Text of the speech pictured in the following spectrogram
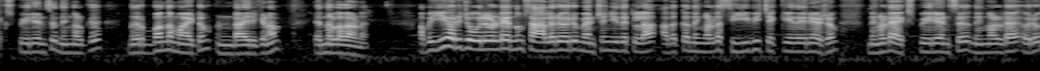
എക്സ്പീരിയൻസ് നിങ്ങൾക്ക് നിർബന്ധമായിട്ടും ഉണ്ടായിരിക്കണം എന്നുള്ളതാണ്. അപ്പോൾ ഈ ഒരു ജോലികളുടെ ഒന്നും സാലറി ഒരു മെൻഷൻ ചെയ്തിട്ടില്ല. അതൊക്കെ നിങ്ങളുടെ സി വി ചെക്ക് ചെയ്തതിന് ശേഷം നിങ്ങളുടെ എക്സ്പീരിയൻസ് നിങ്ങളുടെ ഒരു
